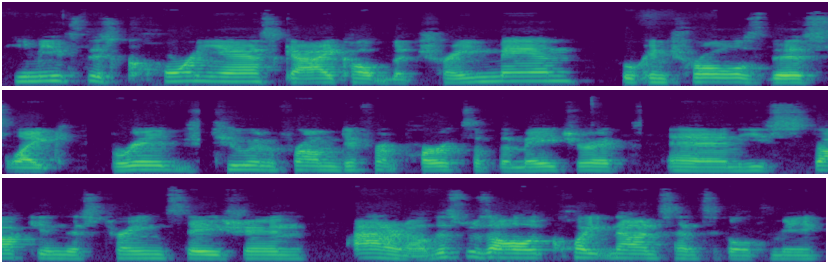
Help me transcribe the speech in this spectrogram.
He meets this corny ass guy called the Train Man, who controls this like bridge to and from different parts of the Matrix, and he's stuck in this train station. I don't know. This was all quite nonsensical to me.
